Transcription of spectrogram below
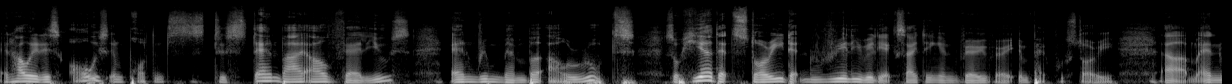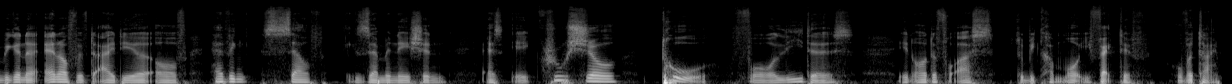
and how it is always important to stand by our values and remember our roots. So, hear that story, that really, really exciting and very, very impactful story. Um, and we're going to end off with the idea of having self examination as a crucial tool for leaders in order for us to become more effective over time.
